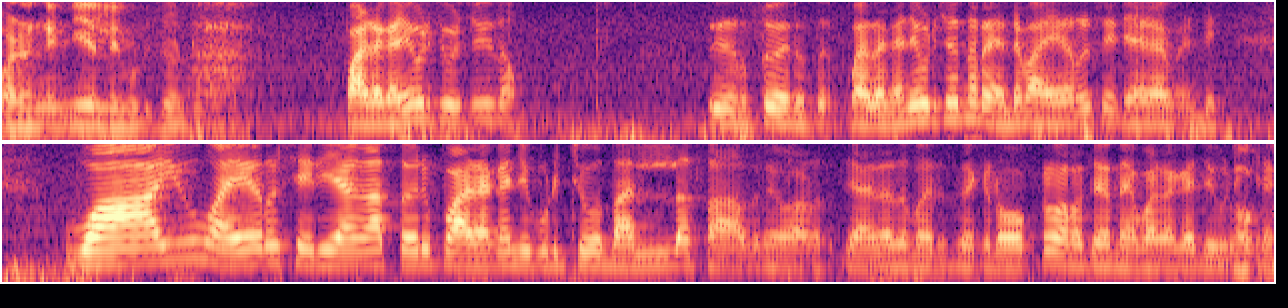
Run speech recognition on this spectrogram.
പഴങ്കഞ്ഞിയല്ലേ കുടിച്ചോണ്ടിരുന്നത് പഴകഞ്ഞി കുടിച്ച് കുടിച്ച് തീർത്ത് വരുന്നത്. പഴങ്കഞ്ഞി കുടിച്ചെന്നറിയാം എന്റെ വയറ് ശരിയാകാൻ വേണ്ടി. വായു വയറ് ശരിയാകാത്ത ഒരു പഴകഞ്ഞി കുടിച്ചോ നല്ല സാധനമാണ്. ഞാനത് മനസ്സിലാക്കി. ഡോക്ടർ പറഞ്ഞേ പഴകഞ്ഞി കുടിക്കാൻ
